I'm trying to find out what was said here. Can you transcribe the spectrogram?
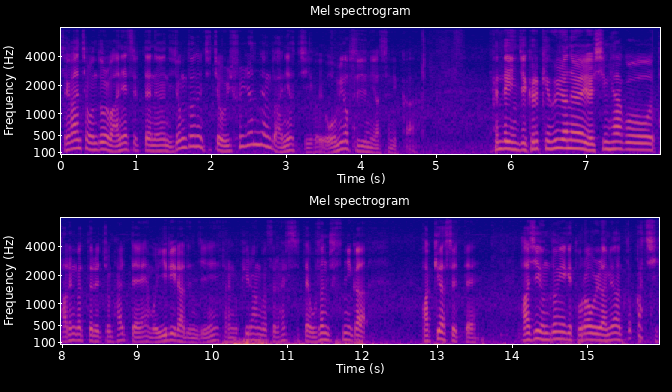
제가 한참 운동을 많이 했을 때는 이 정도는 진짜 훈련량도 아니었지. 거의 워밍업 수준이었으니까. 근데 이제 그렇게 훈련을 열심히 하고 다른 것들을 좀 할 때 뭐 일이라든지 다른 거 필요한 것을 했을 때 우선 순위가 바뀌었을 때 다시 운동에게 돌아오려면 똑같이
